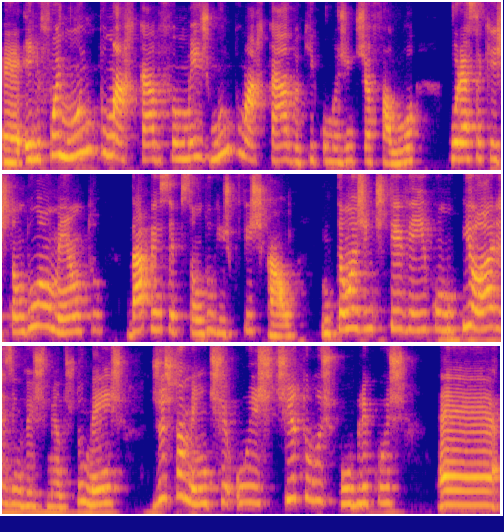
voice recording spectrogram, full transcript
É, ele foi muito marcado, foi um mês muito marcado aqui, como a gente já falou, por essa questão do aumento da percepção do risco fiscal. Então, a gente teve aí como piores investimentos do mês justamente os títulos públicos é,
